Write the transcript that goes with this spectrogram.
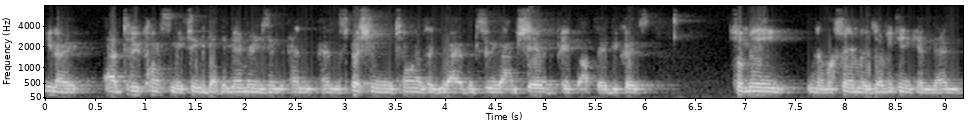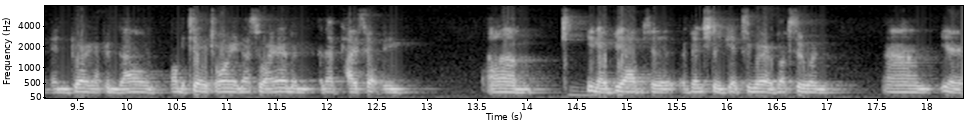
You know, I do constantly think about the memories and, and, and especially the times that you're able to um, share with the people up there because for me, you know, my family is everything and, and, and growing up in Darwin, I'm a Territorian, that's who I am and, and that place helped me, um, you know, be able to eventually get to where I got to and um, yeah,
